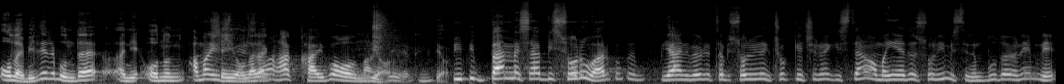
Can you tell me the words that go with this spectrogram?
olabilir. Bunda hani onun Ama şeyi olarak zaman hak kaybı olmaz. Yok, yok. Bir, bir- ben mesela bir soru var. Yani böyle tabii soruyla çok geçirmek istemem ama yine de sorayım istedim. Bu da önemli.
